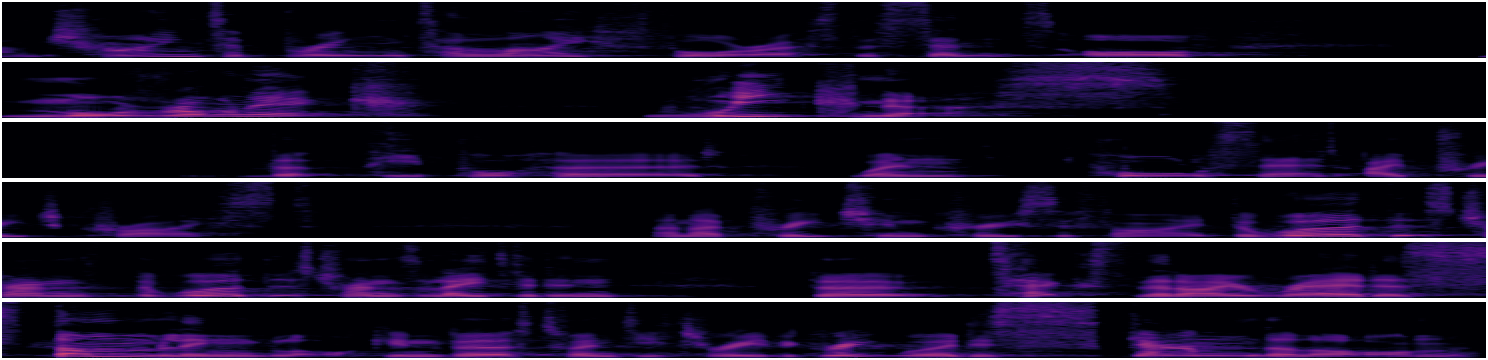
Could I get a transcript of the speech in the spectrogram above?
I'm trying to bring to life for us the sense of moronic weakness that people heard when Paul said, I preach Christ and I preach him crucified. The word that's, trans, the word that's translated in the text that I read as stumbling block in verse 23. The Greek word is scandalon.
